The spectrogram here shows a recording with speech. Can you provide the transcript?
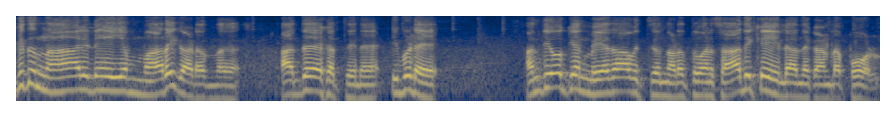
ഇത് നാലിനെയും മറികടന്ന് അദ്ദേഹത്തിന് ഇവിടെ അന്ത്യോക്യൻ മേധാവിത്വം നടത്തുവാൻ സാധിക്കുകയില്ല എന്ന് കണ്ടപ്പോൾ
